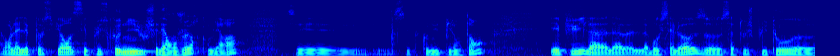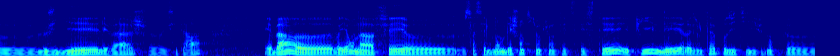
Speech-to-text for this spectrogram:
Alors la leptospirose, c'est plus connu chez les rongeurs, comme les rats. C'est connu depuis longtemps. Et puis la, brucellose, ça touche plutôt euh, le gibier, les vaches, euh, etc eh ben, euh, vous voyez, on a fait, euh, ça c'est le nombre d'échantillons qui ont été testés, et puis les résultats positifs. Donc euh,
